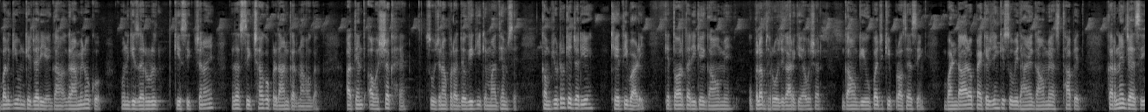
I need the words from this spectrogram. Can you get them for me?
बल्कि उनके ज़रिए ग्रामीणों को उनकी ज़रूरत की शिक्षाएँ तथा शिक्षा को प्रदान करना होगा। अत्यंत आवश्यक है सूचना प्रौद्योगिकी के माध्यम से। कंप्यूटर के ज़रिए खेती बाड़ी के तौर तरीके गाँव में उपलब्ध रोज़गार के अवसर, गाँव की उपज की प्रोसेसिंग भंडार और पैकेजिंग की सुविधाएँ गाँव में स्थापित करने जैसी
